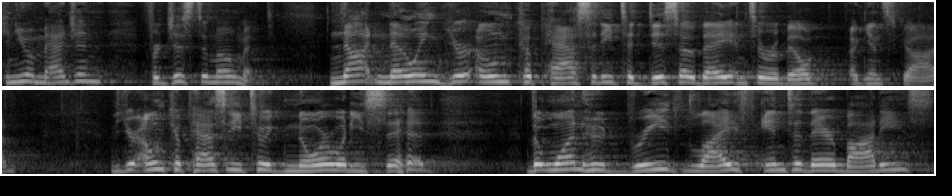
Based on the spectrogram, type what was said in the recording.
Can you imagine for just a moment not knowing your own capacity to disobey and to rebel against God? Your own capacity to ignore what He said? The one who breathed life into their bodies?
